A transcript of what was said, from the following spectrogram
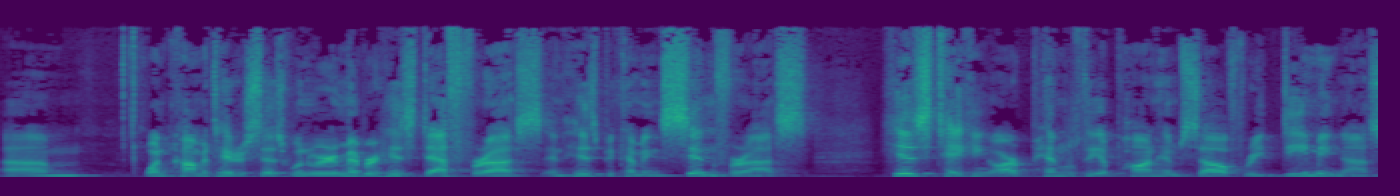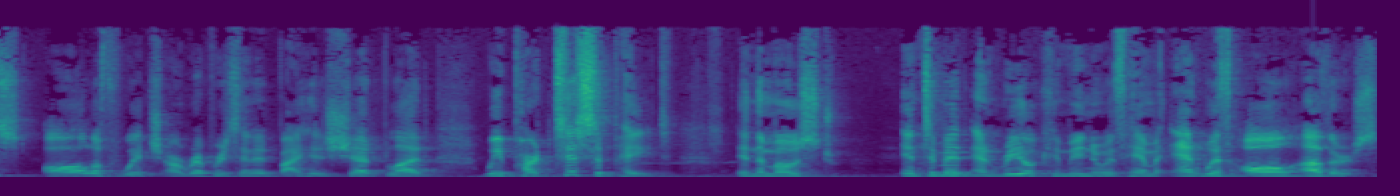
Um, one commentator says, when we remember his death for us and his becoming sin for us, his taking our penalty upon himself, redeeming us, all of which are represented by his shed blood, we participate in the most intimate and real communion with him and with all others.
